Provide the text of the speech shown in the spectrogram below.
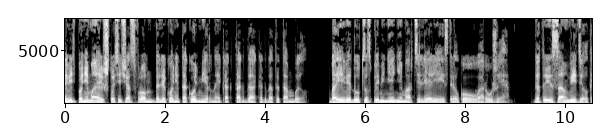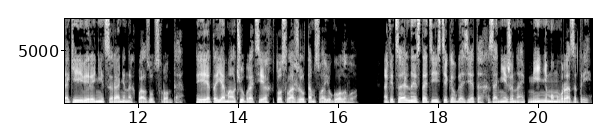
Ты ведь понимаешь, что сейчас фронт далеко не такой мирный, как тогда, когда ты там был. Бои ведутся с применением артиллерии и стрелкового оружия, да ты и сам видел, какие вереницы раненых ползут с фронта. И это я молчу про тех, кто сложил там свою голову. Официальная статистика в газетах занижена минимум в раза три.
